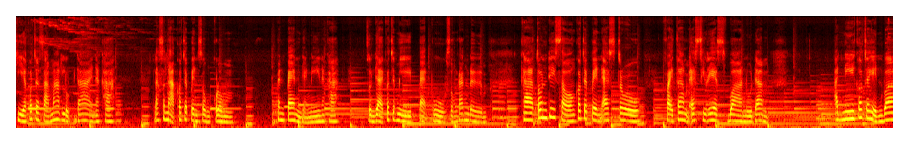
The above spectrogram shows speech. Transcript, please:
ขี่ยๆก็จะสามารถหลุดได้นะคะ ลักษณะก็จะเป็นทรงกลมแป้นๆอย่างนี้นะคะ ส่วนใหญ่ก็จะมี 8 ภูทรงดั้งเดิม ค่ะต้นที่ 2 ก็จะเป็น Astrophytum asterias vanudum อันนี้ก็จะเห็นว่า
